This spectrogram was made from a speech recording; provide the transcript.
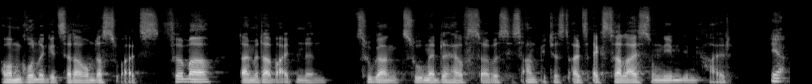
Aber im Grunde geht es ja darum, dass du als Firma deinen Mitarbeitenden Zugang zu Mental Health Services anbietest als Extraleistung neben dem Gehalt. Ja,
